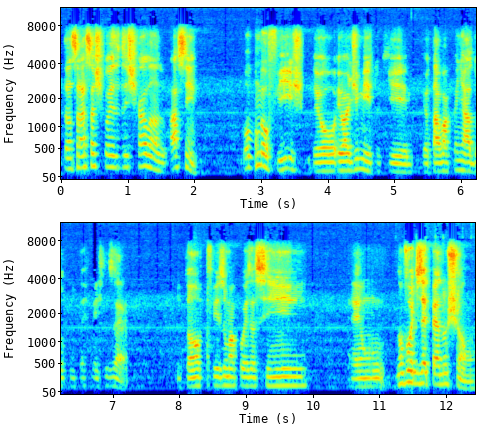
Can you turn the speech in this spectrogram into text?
Então são essas coisas escalando. Assim, como eu fiz, eu, eu admito que eu estava acanhado com interface zero. Então eu fiz uma coisa assim, é um, não vou dizer pé no chão,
